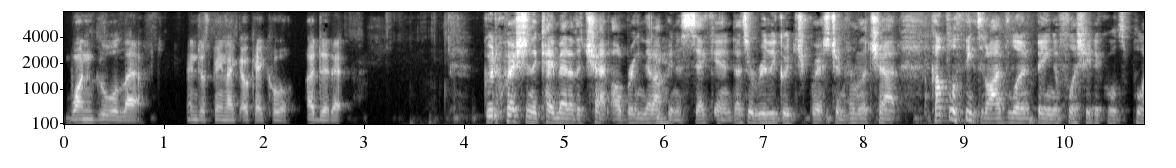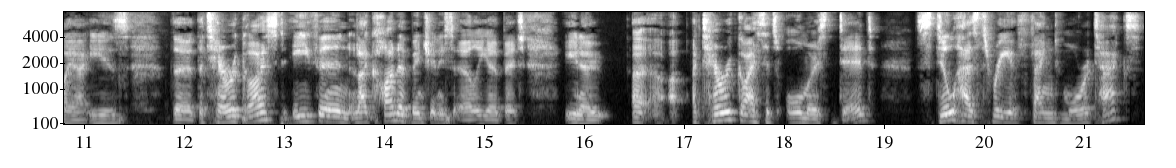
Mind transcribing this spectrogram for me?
one ghoul left and just being like, okay, cool, I did it. Good question that came out of the chat. I'll bring that up mm-hmm. in a second. That's a really good question from the chat. A couple of things that I've learned being a Flesh Eater Courts player is the the Terrorgeist. Even and I kind of mentioned this earlier, but you know, a, a, a Terrorgeist that's almost dead still has three fanged maw attacks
